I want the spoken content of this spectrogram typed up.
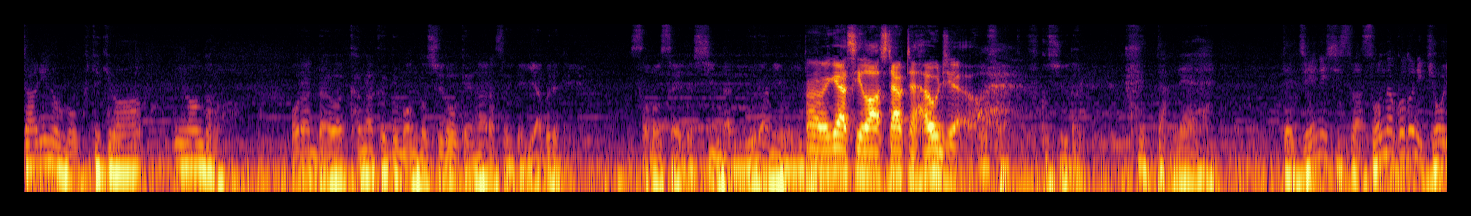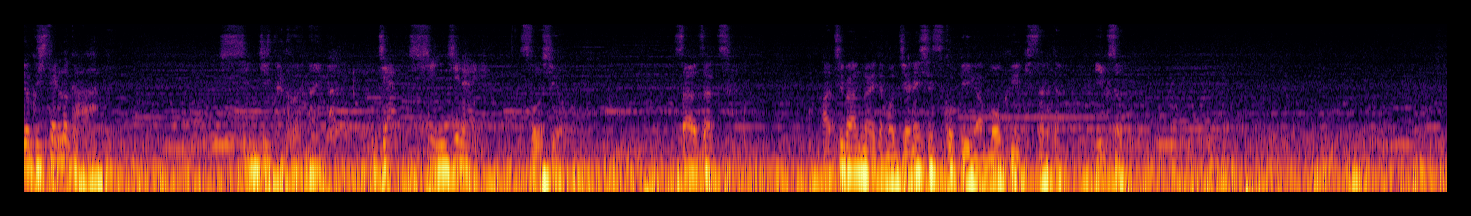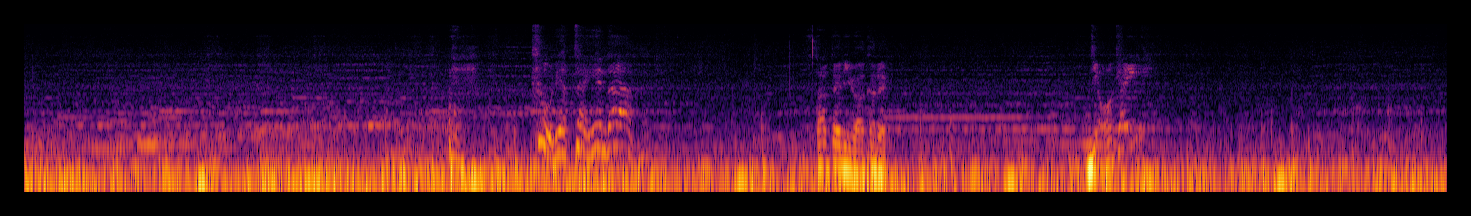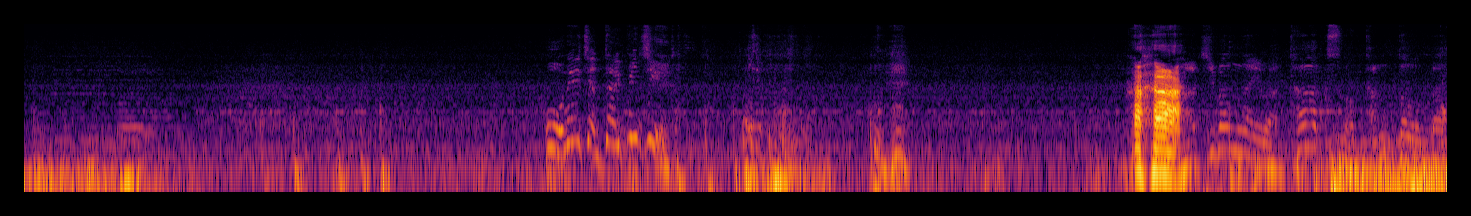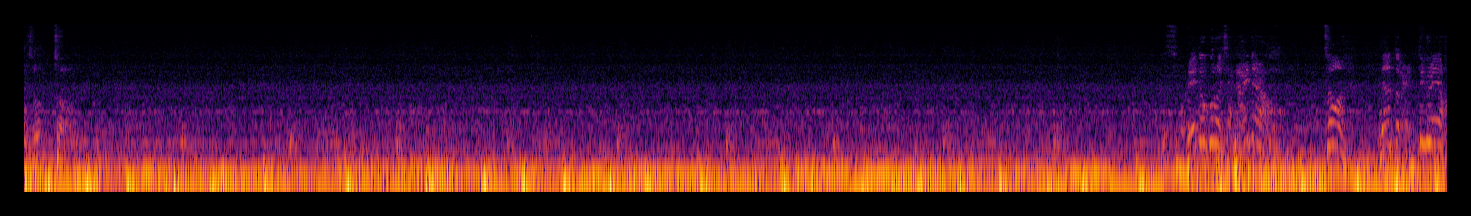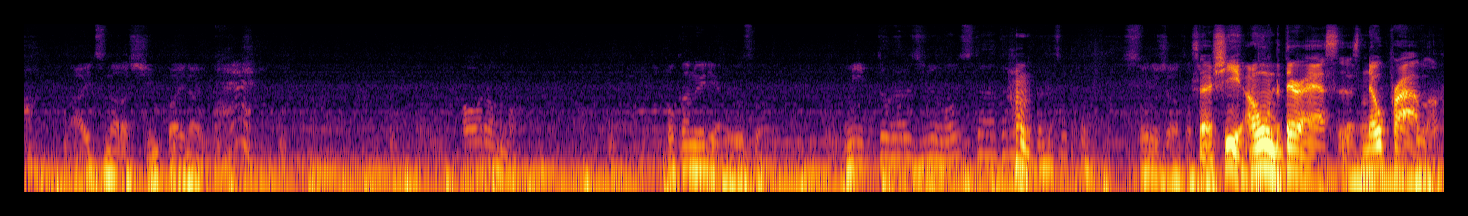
二人の目的は何だろ オランダは科学部門の主導権争いで敗れている。そのせいでシンナに恨みを Oh, 抱 I い guess he lost out to Hojo. 復讐だろううだねでジェネシスはそんなことに協力してるのか？信じたくはないがじゃ信じない。そうしよう。さあザックス。8番街でもジェネシスコピーが目撃された。行くぞ大変だ。二手に分かれ。了解。お姉ちゃん大ピンチ。Haha. 8番街は心配ないえあらま他のエリアの様子はミッドガル中モンスターだらけだぞとソルジャーと So she owned their asses, no problem.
